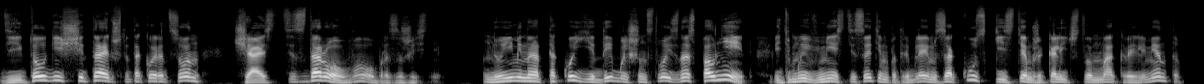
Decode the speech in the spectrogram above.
диетологи считают, что такой рацион – часть здорового образа жизни. Но именно от такой еды большинство из нас полнеет, ведь мы вместе с этим потребляем закуски с тем же количеством макроэлементов,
